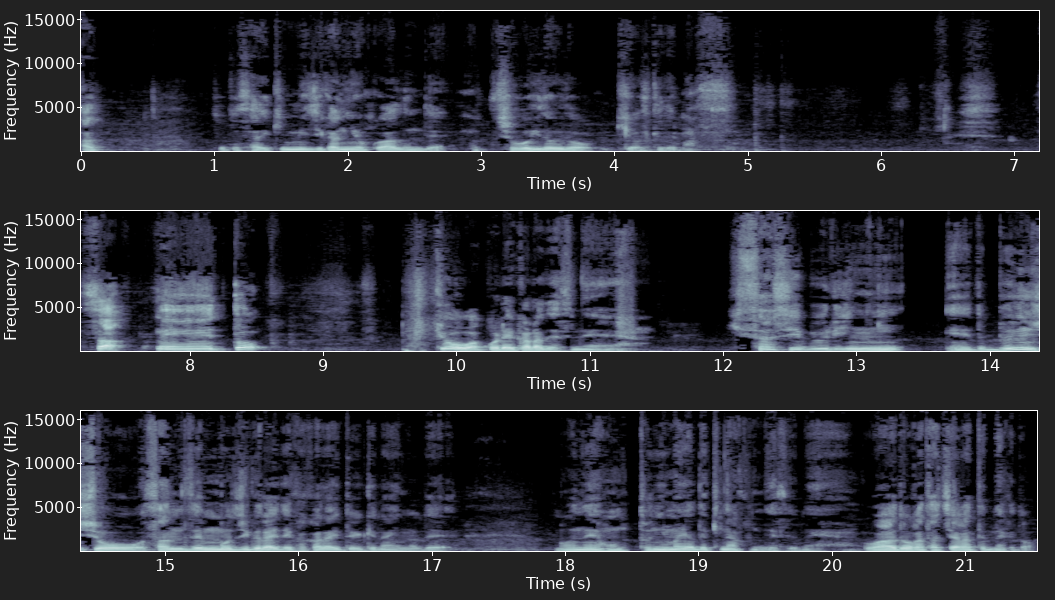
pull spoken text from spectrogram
あ、ちょっと最近身近によくあるんで、超いろいろ気をつけてます。さあ、えーっと、今日はこれからですね、久しぶりに、えーっと、文章を3000文字ぐらいで書かないといけないので、もうね、本当に今やる気なくんですよね。ワードが立ち上がってるんだけど、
